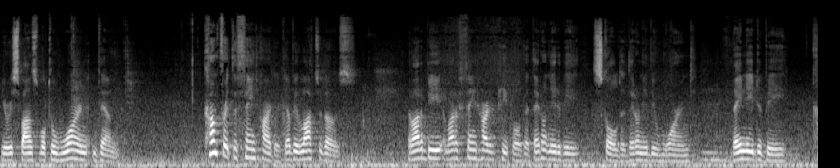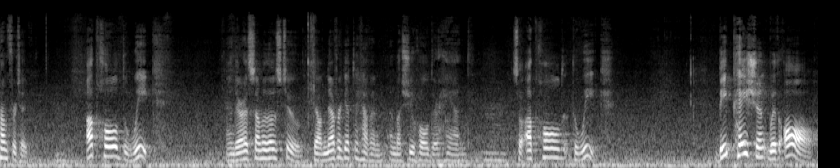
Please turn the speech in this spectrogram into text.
you're responsible to warn them. Comfort the faint hearted. There'll be lots of those. Of be a lot of faint-hearted people that they don't need to be scolded. They don't need to be warned. They need to be comforted. Uphold the weak. And there are some of those too. They'll never get to heaven unless you hold their hand. So uphold the weak. Be patient with all.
